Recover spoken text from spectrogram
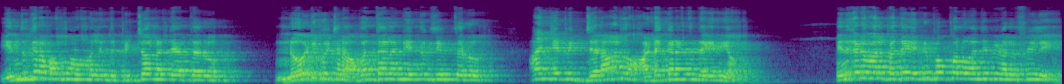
ఎందుకురా బాబు మమ్మల్ని ఇంత పిచ్చోళ్ళని చేస్తారు? నోటికి వచ్చిన అబద్ధాలన్నీ ఎందుకు చెప్తారు? అని చెప్పి జనాలు అడగరని ధైర్యం. ఎందుకంటే వాళ్ళు పెద్ద ఎర్రిపప్పలు అని చెప్పి వాళ్ళ ఫీలింగ్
